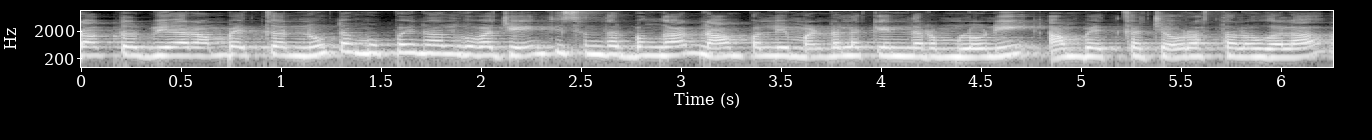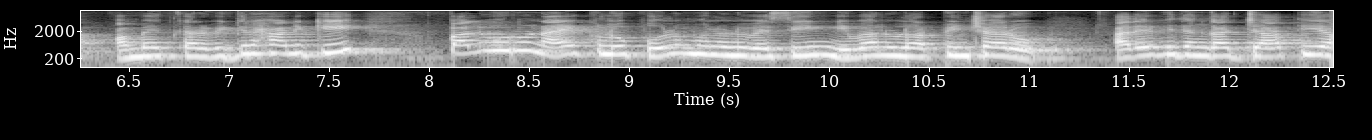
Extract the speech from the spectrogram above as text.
డాక్టర్ బిఆర్ అంబేద్కర్ నూట ముప్పై నాలుగవ జయంతి సందర్భంగా నాంపల్లి మండల కేంద్రంలోని అంబేద్కర్ చౌరస్తాలో గల అంబేద్కర్ విగ్రహానికి పలువురు నాయకులు పూలమాలలు వేసి నివాళులు అర్పించారు. అదేవిధంగా జాతీయ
